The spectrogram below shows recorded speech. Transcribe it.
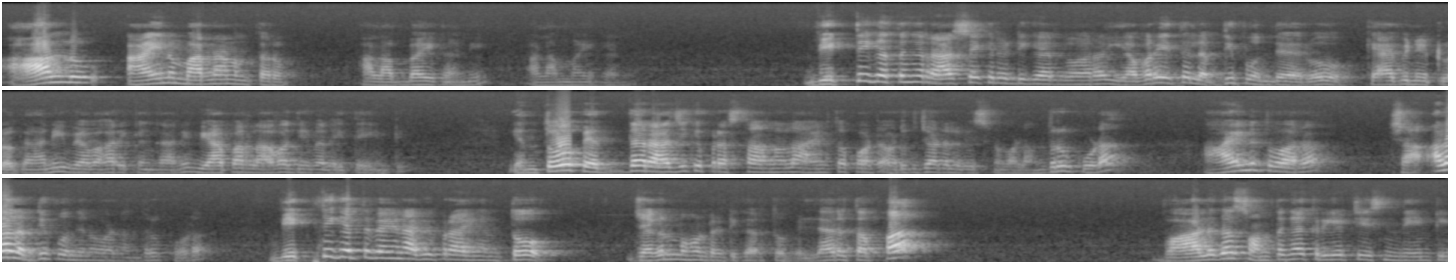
వాళ్ళు ఆయన మరణానంతరం వాళ్ళ అబ్బాయి కానీ వాళ్ళ అమ్మాయి కానీ వ్యక్తిగతంగా రాజశేఖర రెడ్డి గారి ద్వారా ఎవరైతే లబ్ధి పొందారో క్యాబినెట్లో కానీ వ్యవహారికం కానీ వ్యాపార లావాదేవీలు అయితే ఏంటి? ఎంతో పెద్ద రాజకీయ ప్రస్తావనలో ఆయనతో పాటు అడుగుజాడలు వేసిన వాళ్ళందరూ కూడా ఆయన ద్వారా చాలా లబ్ధి పొందిన వాళ్ళందరూ కూడా వ్యక్తిగతమైన అభిప్రాయంతో జగన్మోహన్ రెడ్డి గారితో వెళ్ళారు తప్ప వాళ్ళుగా సొంతంగా క్రియేట్ చేసింది ఏంటి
